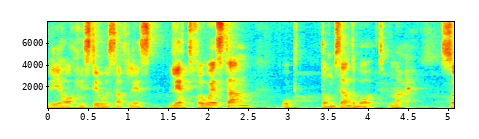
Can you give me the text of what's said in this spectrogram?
vi har historiskt haft lätt för West Ham och de ser inte bra ut. nej. Så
